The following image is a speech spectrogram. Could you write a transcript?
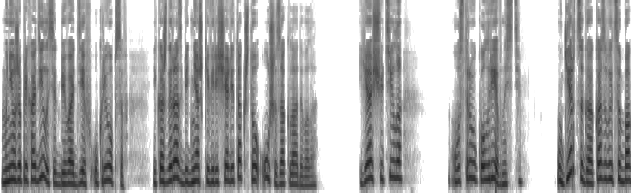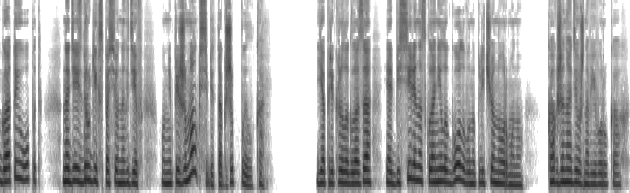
Мне уже приходилось отбивать дев у криопсов, и каждый раз бедняжки верещали так, что уши закладывала. Я ощутила острый укол ревности. У герцога, оказывается, богатый опыт. Надеюсь, других спасенных дев он не прижимал к себе так же пылко. Я прикрыла глаза и обессиленно склонила голову на плечо Норману. Как же надежно в его руках.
